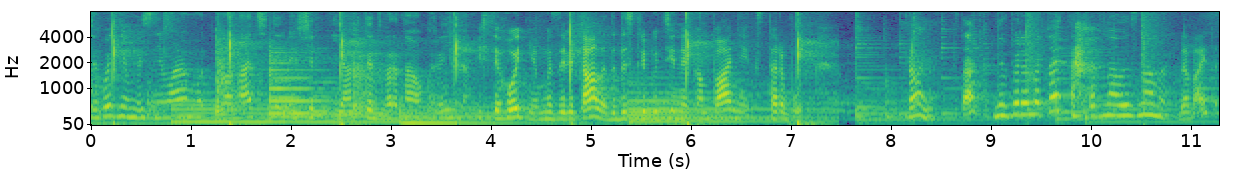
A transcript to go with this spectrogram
Сьогодні ми знімаємо 12-й ефір Як ти дверна Україна. І сьогодні ми завітали до дистрибуційної компанії Старбут. Правильно? Так, не перемикайте, погнали з нами. Давайте.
